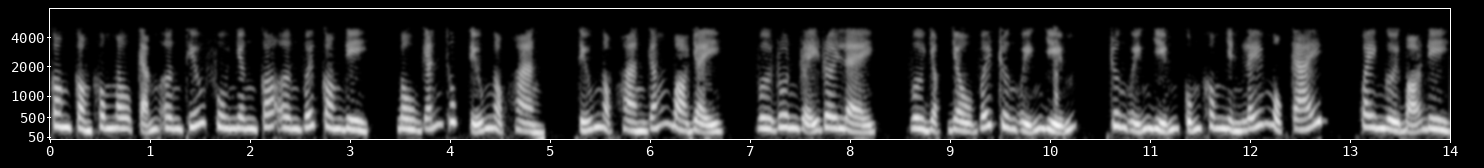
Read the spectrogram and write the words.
con còn không mau cảm ơn thiếu phu nhân có ơn với con đi, bầu gánh thúc Tiểu Ngọc Hoàng, Tiểu Ngọc Hoàng gắn bò dậy, vừa run rẩy rơi lệ, vừa dập dầu với Trương Uyển Diễm, Trương Uyển Diễm cũng không nhìn lấy một cái, quay người bỏ đi.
